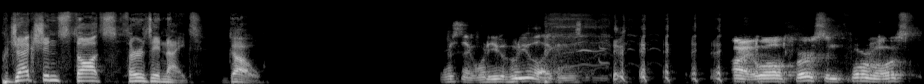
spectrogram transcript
projections, thoughts, Thursday night. Go. Thursday, what do you who do you like in this game? All right. Well, first and foremost,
